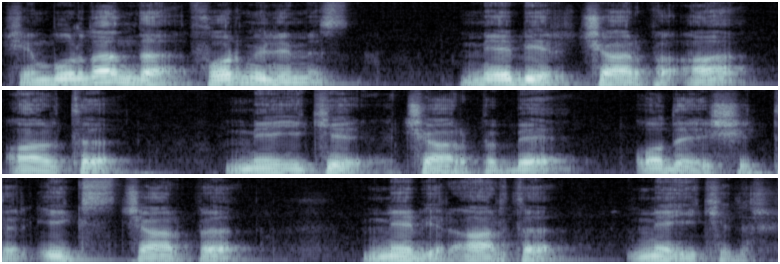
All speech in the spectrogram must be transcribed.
Şimdi buradan da formülümüz M1 çarpı A artı M2 çarpı B o da eşittir. X çarpı M1 artı M2'dir.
